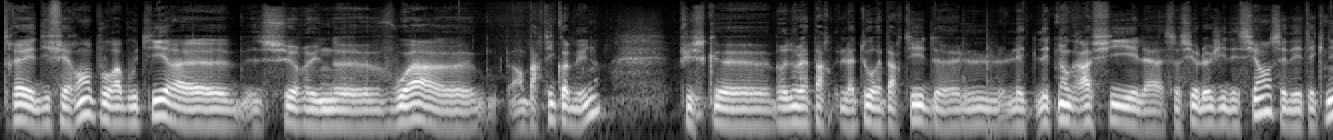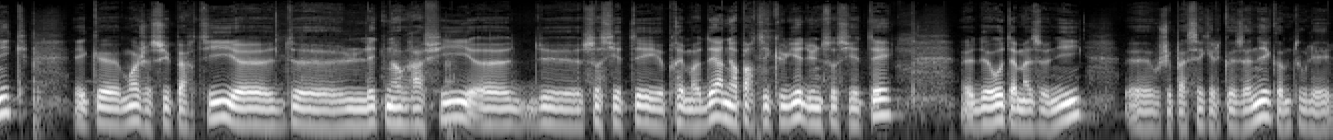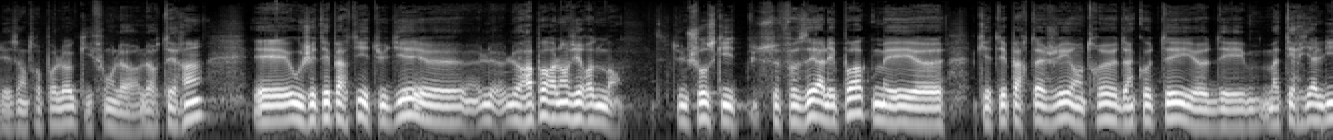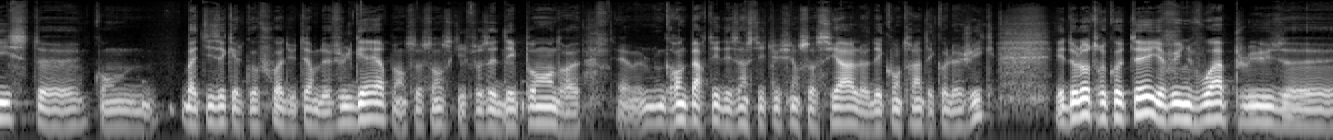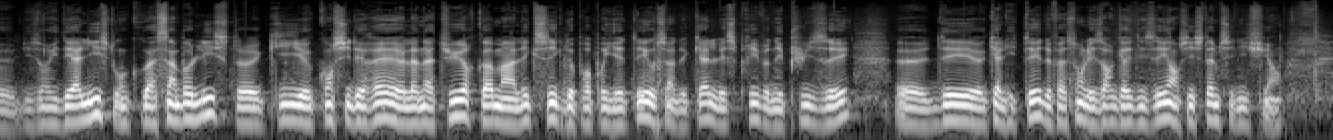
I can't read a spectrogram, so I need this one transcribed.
très différents pour aboutir euh, sur une voie euh, en partie commune, puisque Bruno Latour est parti de l'ethnographie et la sociologie des sciences et des techniques, et que moi je suis parti euh, de l'ethnographie de sociétés prémodernes, et en particulier d'une société de Haute-Amazonie, où j'ai passé quelques années, comme tous les, anthropologues qui font leur, terrain, et où j'étais parti étudier euh, le, rapport à l'environnement. C'est une chose qui se faisait à l'époque, mais euh, qui était partagée entre, d'un côté, des matérialistes qu'on baptisé quelquefois du terme de vulgaire, en ce sens qu'il faisait dépendre euh, une grande partie des institutions sociales des contraintes écologiques. Et de l'autre côté, il y avait une voix plus, euh, disons, idéaliste ou symboliste euh, qui considérait la nature comme un lexique de propriété au sein duquel l'esprit venait puiser des qualités de façon à les organiser en systèmes signifiants.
